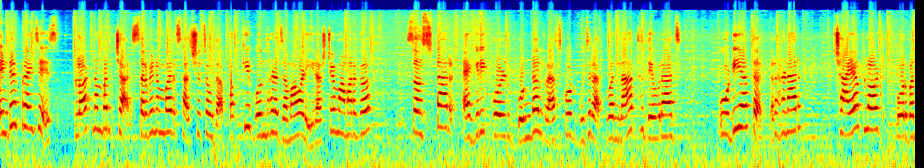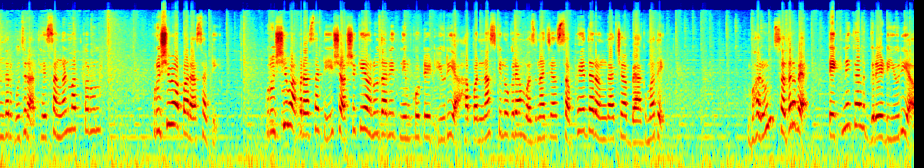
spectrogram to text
Enterprises plot number चार सर्वे नंबर सातशे चौदा पक्की गोंधळ जमावाडी राष्ट्रीय महामार्ग संस्टार ॲग्रिकोल्ड गोंडल राजकोट गुजरात व नाथ देवराज कोडियातर राहणार छाया प्लॉट पोरबंदर गुजरात. हे संगणमत करून कृषी व्यापारासाठी कृषी वापरासाठी शासकीय अनुदानित निमकोटेट युरिया हा पन्नास किलोग्रॅम वजनाच्या सफेद रंगाच्या बॅगमध्ये भरून सदर bag technical grade urea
